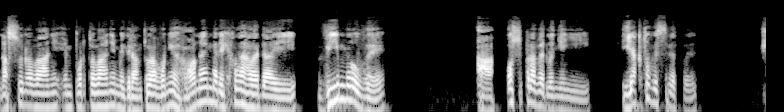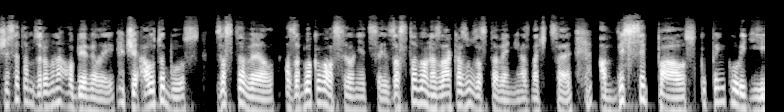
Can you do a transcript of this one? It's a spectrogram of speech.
nasunování, importování migrantů a oni honem rychle hledají výmluvy a ospravedlnění, jak to vysvětlit, že se tam zrovna objevili, že autobus zastavil a zablokoval silnici, zastavil na zákazu zastavení na značce a vysypal skupinku lidí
